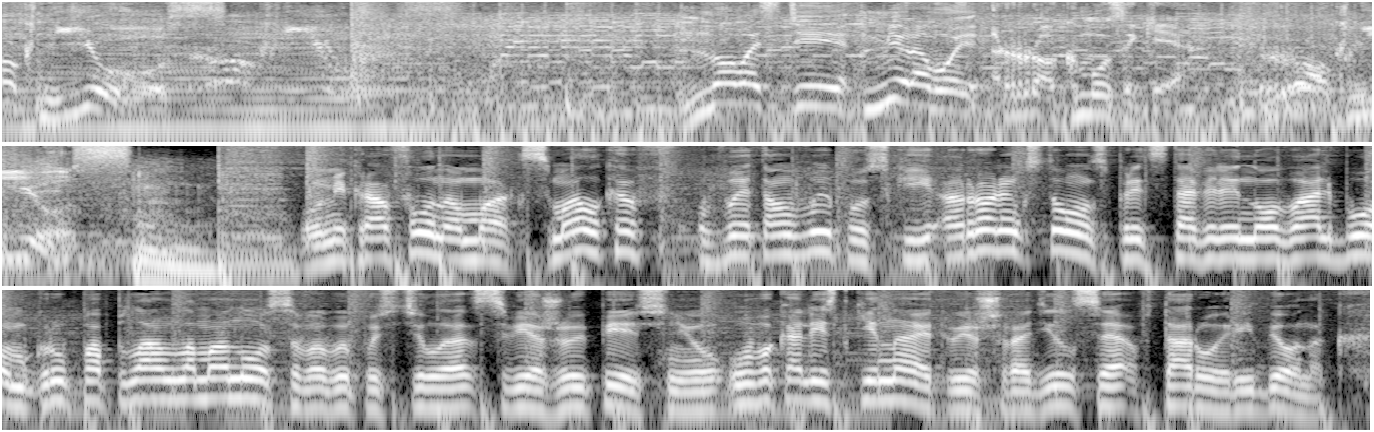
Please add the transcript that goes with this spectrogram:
Rock News. Новости мировой рок-музыки. Rock News. У микрофона Макс Малков. В этом выпуске Rolling Stones представили новый альбом. Группа План Ломоносова выпустила свежую песню. У вокалистки Nightwish родился второй ребенок.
